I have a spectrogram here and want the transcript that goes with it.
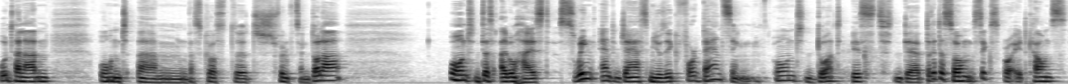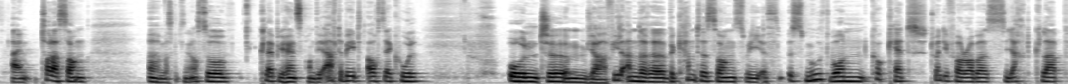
runterladen und ähm, das kostet 15 Dollar. Und das Album heißt Swing and Jazz Music for Dancing. Und dort ist der dritte Song, Six or Eight Counts, ein toller Song. Ähm, was gibt es denn noch so? Clap Your Hands on the Afterbeat, auch sehr cool. Und ähm, ja, viele andere bekannte Songs wie A, Smooth One, Coquette, 24 Robbers, Yacht Club,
